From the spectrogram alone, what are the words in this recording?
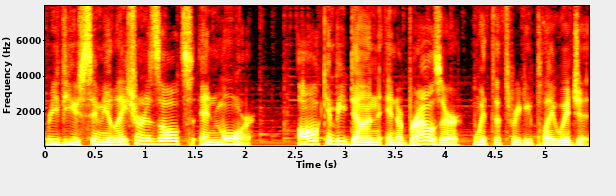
review simulation results, and more. All can be done in a browser with the 3D Play widget.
